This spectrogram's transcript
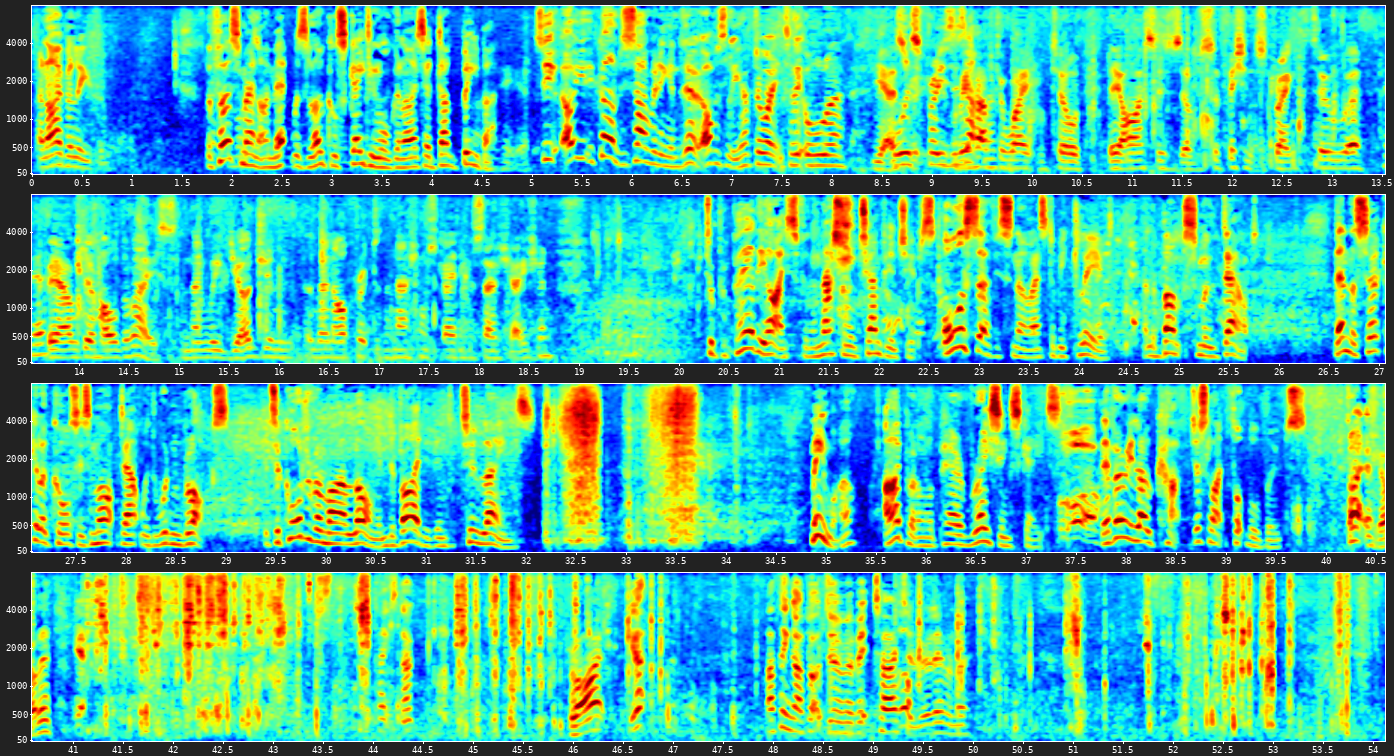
And I believe them. The first man I met was local skating organiser Doug Bieber. So, you, oh, you can't decide when you're going to do it. Obviously, you have to wait until it all, uh, Yes, all this we- freezes we up. have to wait until the ice is of sufficient strength to uh, Yeah. be able to hold the race. And then we judge and, and then offer it to the National Skating Association. To prepare the ice for the national championships, all the surface snow has to be cleared and the bumps smoothed out. Then the circular course is marked out with wooden blocks. It's a quarter of a mile long and divided into two lanes. Meanwhile, I put on a pair of racing skates. Oh. They're very low cut, just like football boots. Right, then. Got it? Yeah. Thanks, Doug. Right. Yeah. I think I've got to do them a bit tighter, oh. really, haven't I?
